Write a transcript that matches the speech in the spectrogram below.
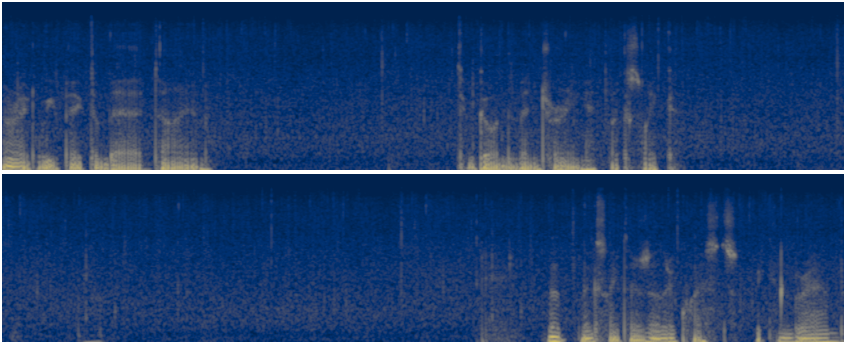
Alright, we picked a bad time to go adventuring, it looks like. But looks like there's other quests we can grab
